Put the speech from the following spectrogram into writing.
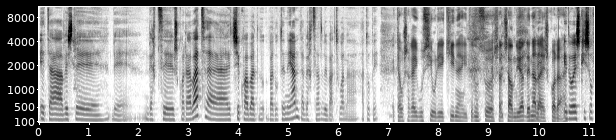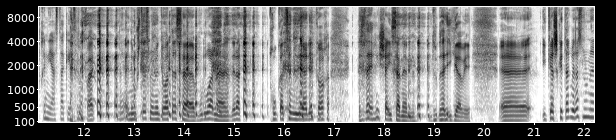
eta beste be, bertze euskora bat, uh, etxekoa bat, bat dutenean, eta bertzenaz be batuan atope. Eta usagai guzi horiekin egiten duzu saltza handia, dena da eskora. Eh? Edo eskizofrenia, ez dakit. bai, ene ustez, memento batez, eh, buruan, dela trukatzen idearik hor, ez da erresa izanen, dudarik gabe. Uh, ikasketak beraz nune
